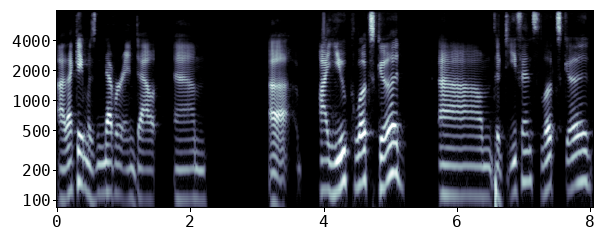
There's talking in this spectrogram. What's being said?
Uh, that game was never in doubt. Um, uh, Aiyuk looks good. Um, their defense looks good.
